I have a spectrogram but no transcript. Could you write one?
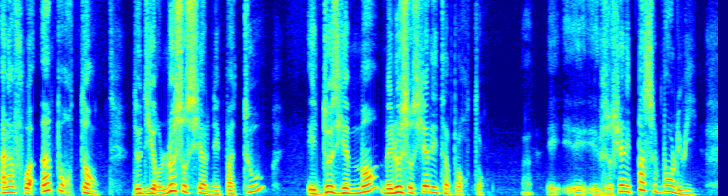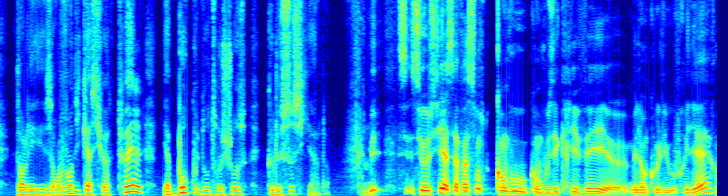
à la fois important de dire le social n'est pas tout, et deuxièmement, mais le social est important. Et, et, le social n'est pas seulement lui dans les revendications actuelles, il y a beaucoup d'autres choses que le social. Mais c'est aussi à sa façon, quand vous, quand vous écrivez euh, Mélancolie ouvrière,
